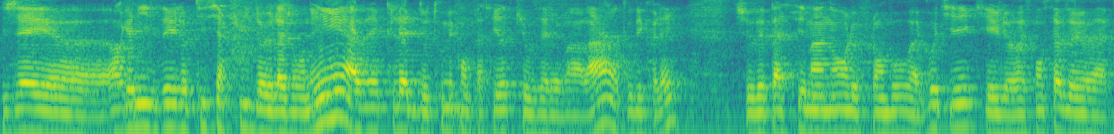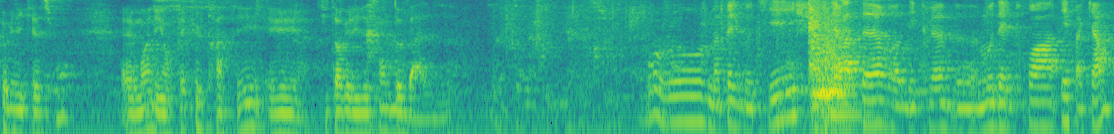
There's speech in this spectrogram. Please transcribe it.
J'ai euh, organisé le petit circuit de la journée avec l'aide de tous mes compatriotes que vous allez voir là, tous des collègues. Je vais passer maintenant le flambeau à Gauthier qui est le responsable de la communication, moi n'ayant fait que le tracé et petite organisation de base. Bonjour, je m'appelle Gauthier, je suis modérateur des clubs euh, Model 3 et PACA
